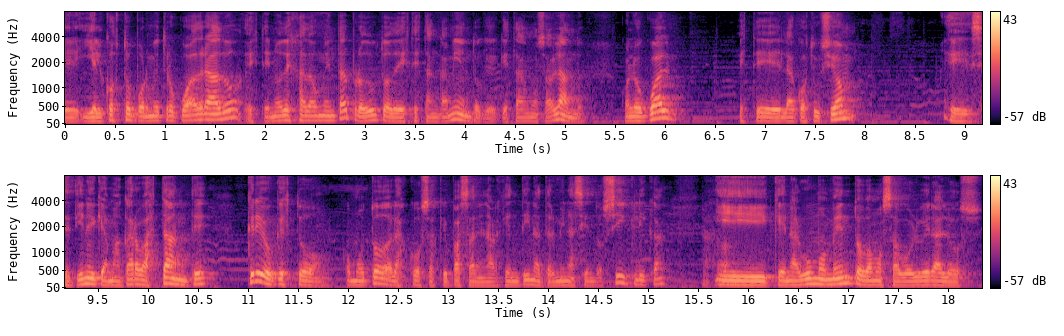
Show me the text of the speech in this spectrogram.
eh, y el costo por metro cuadrado este, no deja de aumentar producto de este estancamiento que, que estábamos hablando. Con lo cual, este, la construcción eh, se tiene que amacar bastante. Creo que esto, como todas las cosas que pasan en Argentina, termina siendo cíclica y que en algún momento vamos a volver a los,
